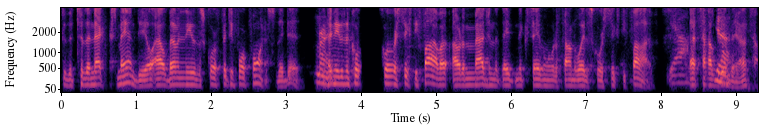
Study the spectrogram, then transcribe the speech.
to the to the next man deal alabama needed to score 54 points so they did If they needed to score score 65, I, I would imagine that they, Nick Saban would have found a way to score 65. yeah. That's how Yeah. good they are. That's how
